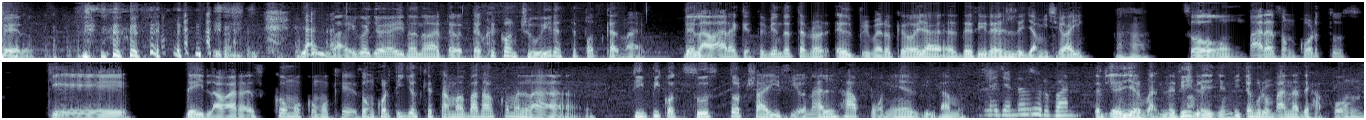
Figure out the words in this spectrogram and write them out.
Pero. digo yo ahí, no, no, tengo, que contribuir a este podcast, mae. De la vara que estoy viendo el terror, el primero que voy a decir es el de Yamisho ahí. Ajá. Son varas, son cortos, que de la vara es como, como que son cortillos que están más basados como en la típico susto tradicional japonés, digamos. Leyendas urbanas. Sí, leyenditas urbanas de Japón.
